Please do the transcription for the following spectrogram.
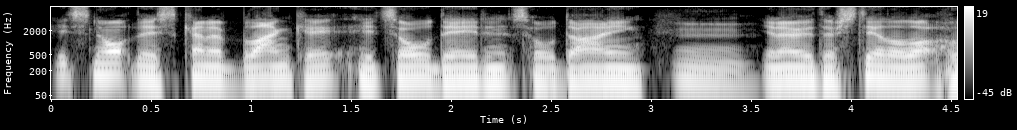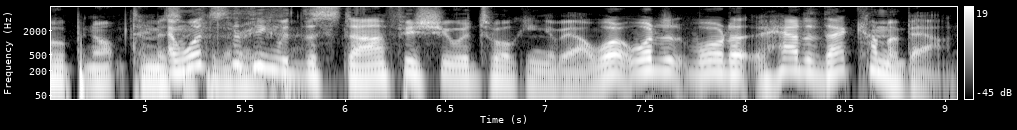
it's not this kind of blanket, it's all dead and it's all dying. You know, there's still a lot of hope and optimism. Mm. And what's the, thing with the starfish you were talking about? What what what? How did that come about?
